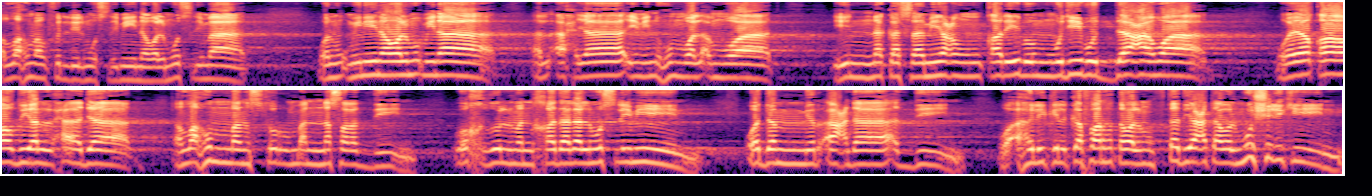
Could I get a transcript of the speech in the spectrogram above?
اللهم اغفر للمسلمين والمسلمات والمؤمنين والمؤمنات الأحياء منهم والأموات. إنك سميع قريب مجيب الدعوات ويا قاضي الحاجات. اللهم انصر من نصر الدين واخذل من خذل المسلمين ودمر أعداء الدين. وأهلك الكفرة والمفتدعة والمشركين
